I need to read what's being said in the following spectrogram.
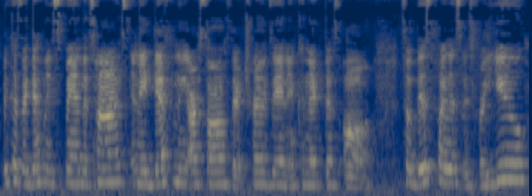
because they definitely span the times and they definitely are songs that transcend and connect us all. So this playlist is for you,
